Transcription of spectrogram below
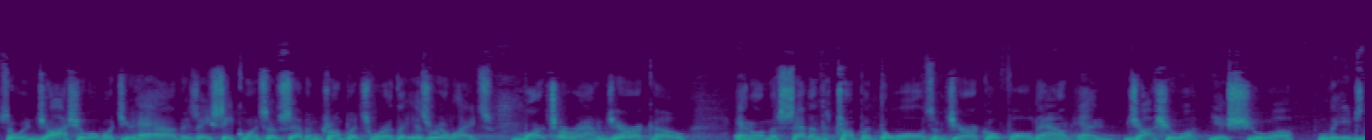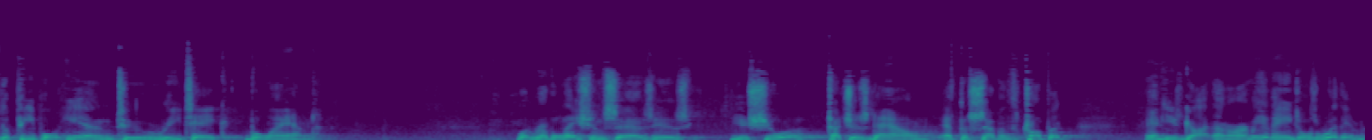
So in Joshua, what you have is a sequence of seven trumpets where the Israelites march around Jericho, and on the seventh trumpet, the walls of Jericho fall down, and Joshua, Yeshua, leads the people in to retake the land. What Revelation says is Yeshua touches down at the seventh trumpet and he's got an army of angels with him,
